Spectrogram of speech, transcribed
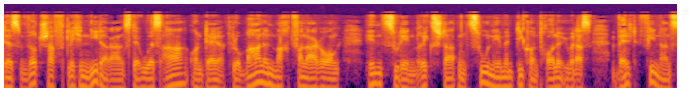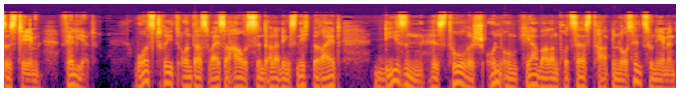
des wirtschaftlichen Niedergangs der USA und der globalen Machtverlagerung hin zu den BRICS-Staaten zunehmend die Kontrolle über das Weltfinanzsystem verliert. Wall Street und das Weiße Haus sind allerdings nicht bereit diesen historisch unumkehrbaren Prozess tatenlos hinzunehmen.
